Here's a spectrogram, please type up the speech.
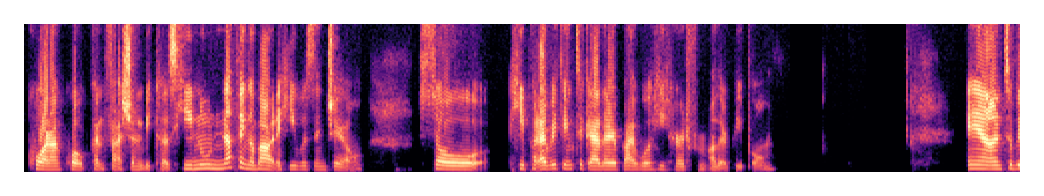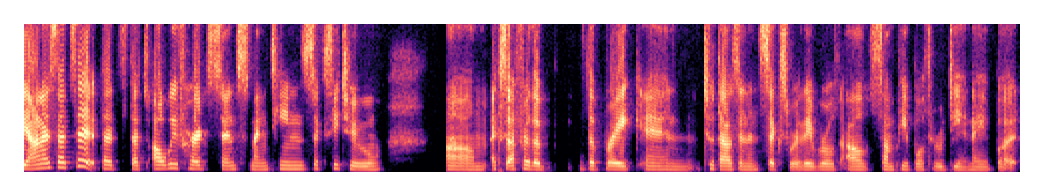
quote unquote confession because he knew nothing about it. He was in jail. So he put everything together by what he heard from other people. And to be honest, that's it. That's that's all we've heard since 1962, um, except for the the break in 2006 where they ruled out some people through DNA, but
